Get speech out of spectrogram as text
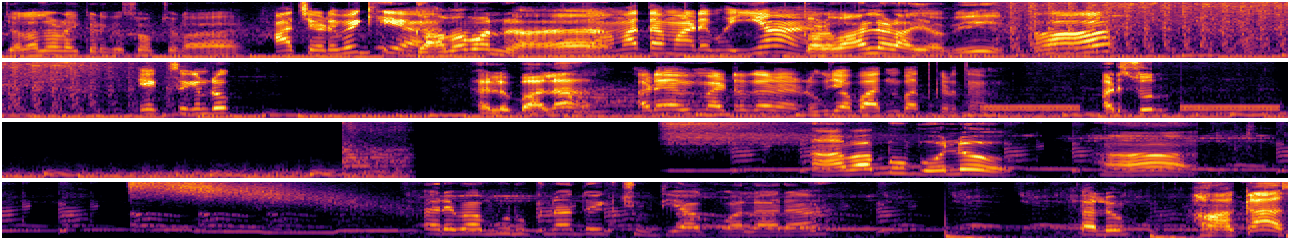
जला लड़ाई करके शौक चढ़ाया है। हाँ चढ़वे किया। गामा बन रहा है। दामाद हमारे भैया कड़वा लड़ाई अभी। हाँ। एक सेकंड रुक। हेलो बाला। अरे अभी मैटर कर रहे हैं रुक जा बाद में बात करते हैं। अरे सुन। हाँ बाबू बोलो। हाँ। अरे बाबू रुकना तो एक चूतिया कॉल आ रहा। है हेलो हाँ आकाश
